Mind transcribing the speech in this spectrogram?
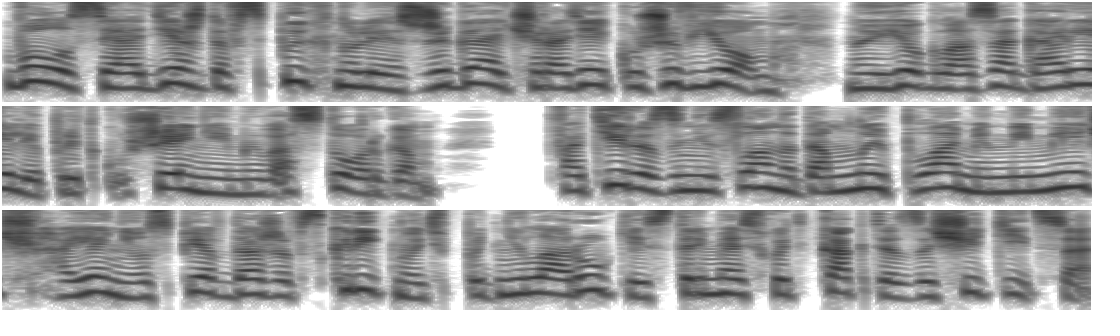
Волосы и одежда вспыхнули, сжигая чародейку живьем, но ее глаза горели предвкушением и восторгом. Фатира занесла надо мной пламенный меч, а я, не успев даже вскрикнуть, подняла руки, стремясь хоть как-то защититься.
